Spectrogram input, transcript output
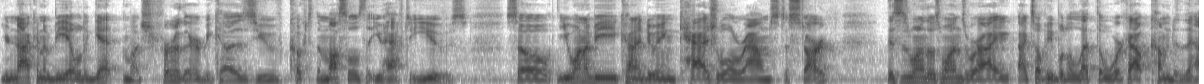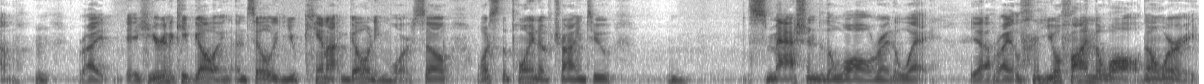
You're not going to be able to get much further because you've cooked the muscles that you have to use. So you want to be kind of doing casual rounds to start. This is one of those ones where I, I tell people to let the workout come to them, hmm. Right? You're going to keep going until you cannot go anymore. So, what's the point of trying to smash into the wall right away? Yeah. Right? You'll find the wall. Don't worry.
